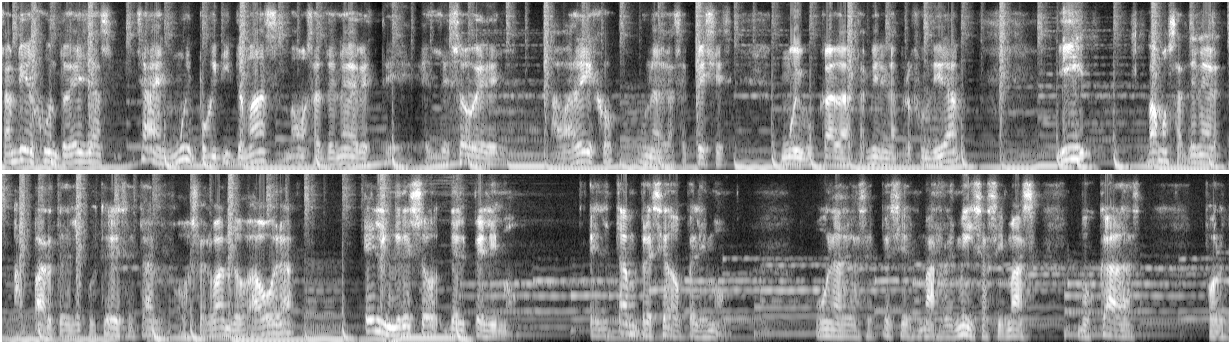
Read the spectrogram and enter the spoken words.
También junto a ellas, ya en muy poquitito más, vamos a tener este, el desove del abadejo, una de las especies muy buscadas también en la profundidad. Y vamos a tener, aparte de lo que ustedes están observando ahora, el ingreso del pelimón, el tan preciado pelimón, una de las especies más remisas y más buscadas por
